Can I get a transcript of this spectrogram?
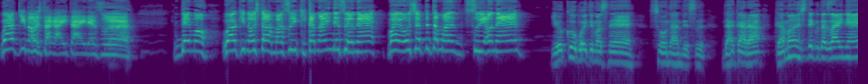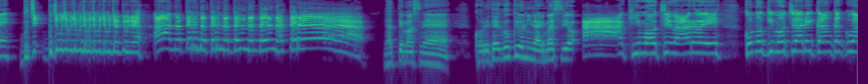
脇の下が痛いです。でも、脇の下は麻酔効かないんですよね。前おっしゃってたますよね。よく覚えてますね。そうなんです。だから、我慢してくださいね。ブチブチブチブチブチブチブチブチブチああ、なってるなってるなってるなってるなってるなってますね。これで動くようになりますよ。ああ、気持ち悪い。この気持ち悪い感覚は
